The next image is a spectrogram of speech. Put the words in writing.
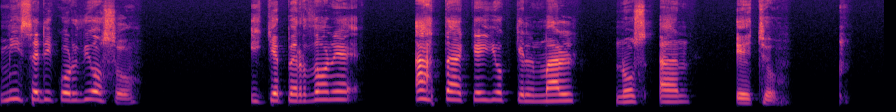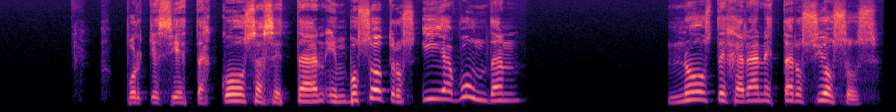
misericordioso y que perdone hasta aquello que el mal nos han hecho. Porque si estas cosas están en vosotros y abundan, no os dejarán estar ociosos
